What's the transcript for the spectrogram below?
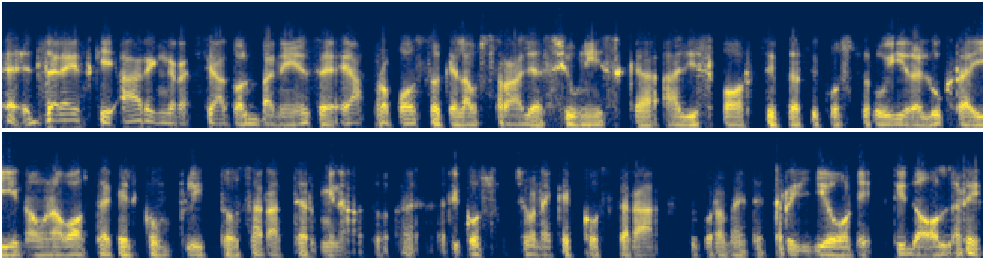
Eh, Zelensky ha ringraziato Albanese e ha proposto che l'Australia si unisca agli sforzi per ricostruire l'Ucraina una volta che il conflitto sarà terminato, eh, ricostruzione che costerà sicuramente trilioni di dollari.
